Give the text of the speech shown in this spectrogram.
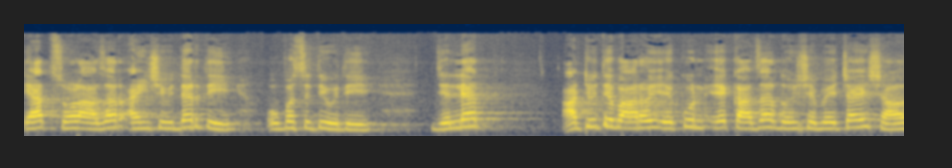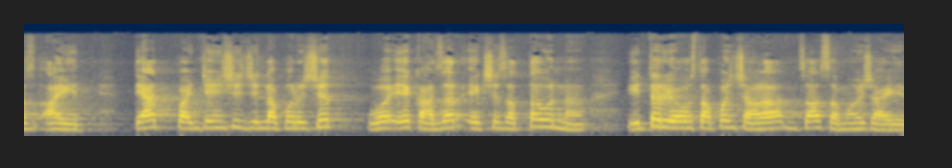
त्यात सोळा हजार ऐंशी विद्यार्थी उपस्थिती होती. जिल्ह्यात आठवी ते बारावी एकूण एक हजार दोनशे बेचाळीस शाळा आहेत. त्यात पंच्याऐंशी जिल्हा परिषद व एक हजार एकशे सत्तावन्न इतर व्यवस्थापन शाळांचा समावेश आहे.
